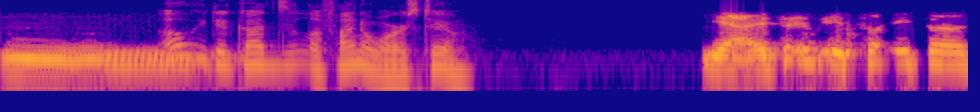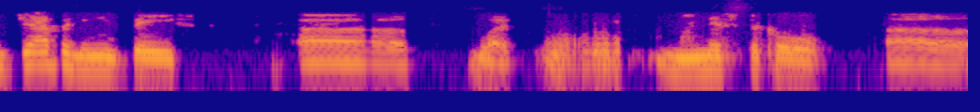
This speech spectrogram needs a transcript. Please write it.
mm, Oh, he did Godzilla Final Wars too. Yeah, it's it's it's a Japanese based uh, what mystical uh,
